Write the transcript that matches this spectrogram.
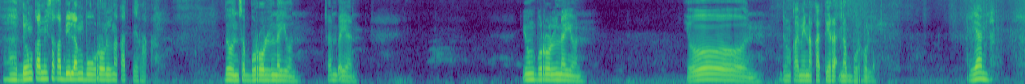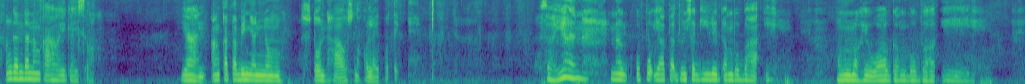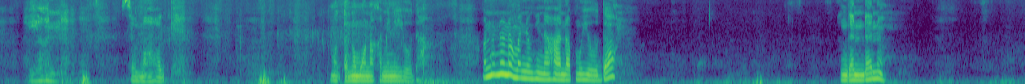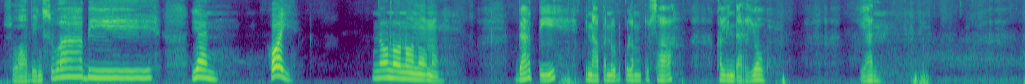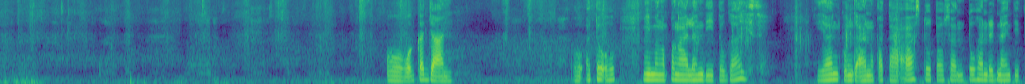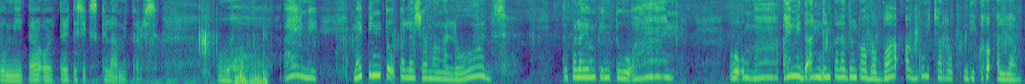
Ah, doon kami sa kabilang burol nakatira. Doon sa burol na yon. Saan ba yan? Yung burol na yon. Yun. Doon kami nakatira na burol. Ayan. Ang ganda ng kahoy guys. Oh. Yan. Ang katabi niyan yung stone house na kulay puti. So ayan. Nag-upo yata dun sa gilid ang babae. Ang mahiwagang babae. Ayan. So mag mag ano muna kami ni Yoda. Ano na naman yung hinahanap mo Yoda? Ang ganda no. Suwabing suwabi. Yan. Hoy! No, no, no, no, no. Dati, pinapanood ko lang to sa kalendaryo. Yan. Oh, wag ka dyan. Oh, ito oh. May mga pangalan dito guys. Yan, kung gaano kataas, 2,292 meter or 36 kilometers. Oh, ay, may, may pinto pala siya mga lods. Ito pala yung pintuan. Oo nga. Ay, may daan din pala dun pababa. Agoy, charot. Hindi ko alam.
